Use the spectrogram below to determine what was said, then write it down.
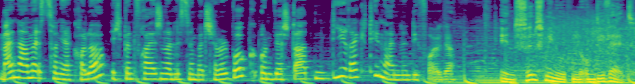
Mein Name ist Sonja Koller, ich bin freie Journalistin bei Travelbook und wir starten direkt hinein in die Folge. In 5 Minuten um die Welt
